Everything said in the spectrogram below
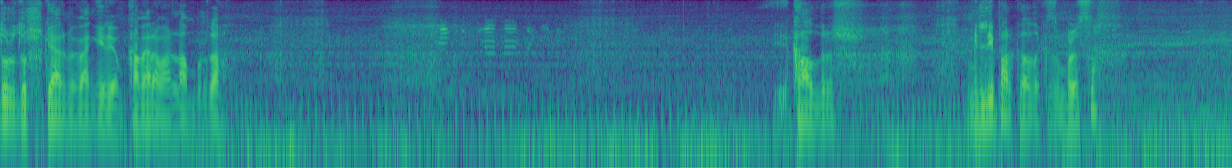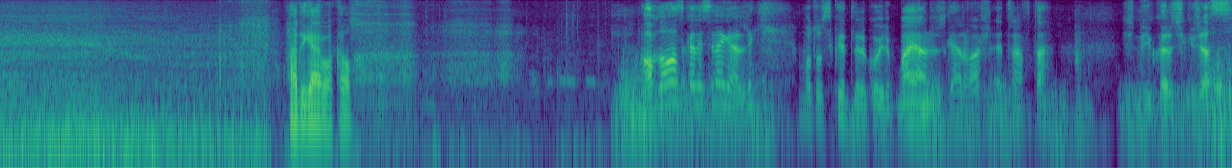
dur dur gelme ben geliyorum. Kamera var lan burada. Kaldırır. Milli Park alanı kızım burası. Hadi gel bakalım. Abdalas Kalesi'ne geldik. Motosikletleri koyduk. Bayağı rüzgar var etrafta. Şimdi yukarı çıkacağız.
